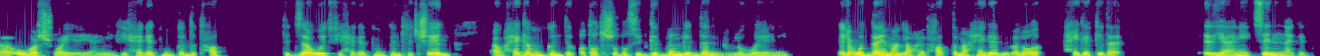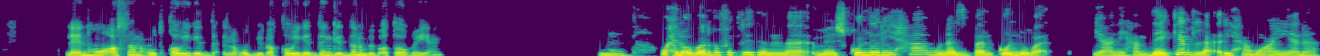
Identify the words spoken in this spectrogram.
اوفر شوية. يعني في حاجات ممكن تتحط تتزود في حاجات ممكن تتشال أو حاجة ممكن تبقى تاتش بسيط جدا جدا. اللي هو يعني العود دايما لو هيتحط مع حاجة بيبقى هو حاجة كده يعني سنة كده. لأن هو أصلا عود قوي جدا العود بيبقى قوي جدا جدا وبيبقى طاغي يعني. مم. وحلو برضو فكرة إن مش كل ريحة مناسبة لكل وقت. يعني هنذاكر لأ ريحة معينة.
